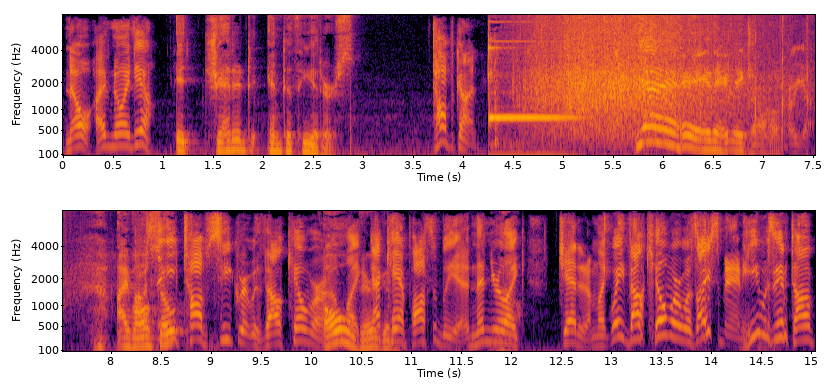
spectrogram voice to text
No, I have no idea. It jetted into theaters. Top Gun. Yay! There you go. There we go. I've I was also Top Secret with Val Kilmer. and Oh, I'm like, that can't possibly. And then you're like, jetted. I'm like, wait, Val Kilmer was Iceman. He was in Top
